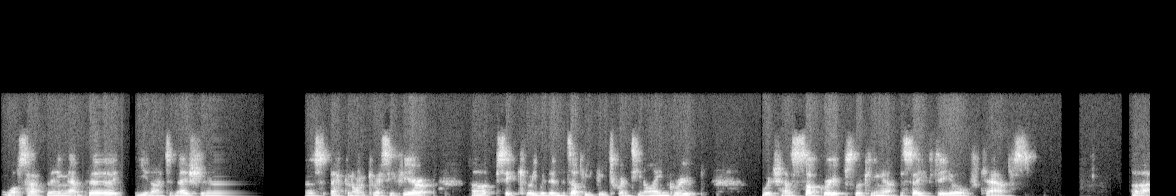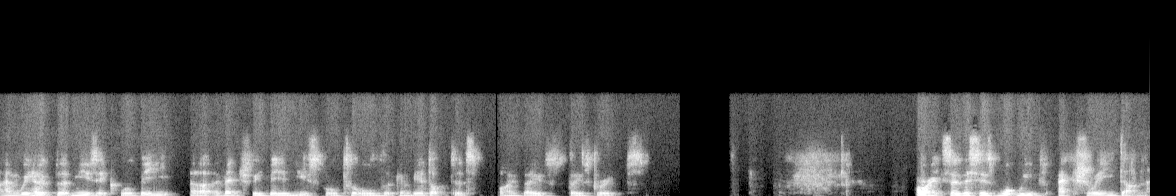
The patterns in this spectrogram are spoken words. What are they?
what's happening at the United Nations Economic Committee for Europe, uh, particularly within the WP29 group, which has subgroups looking at the safety of CAVs. Uh, and we hope that MUSICC will be uh, eventually be a useful tool that can be adopted by those, those groups. All right, so this is what we've actually done.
